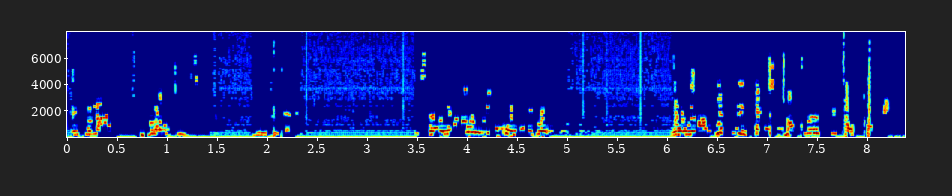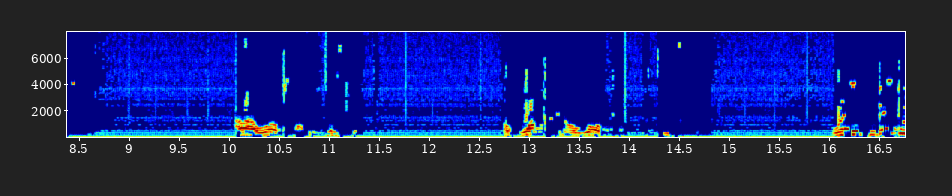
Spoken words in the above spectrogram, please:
if you're not it, you'll be there. He said, When we go to heaven, when we are going to the first seat of Christ, our. Of what kind of work When you don't do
